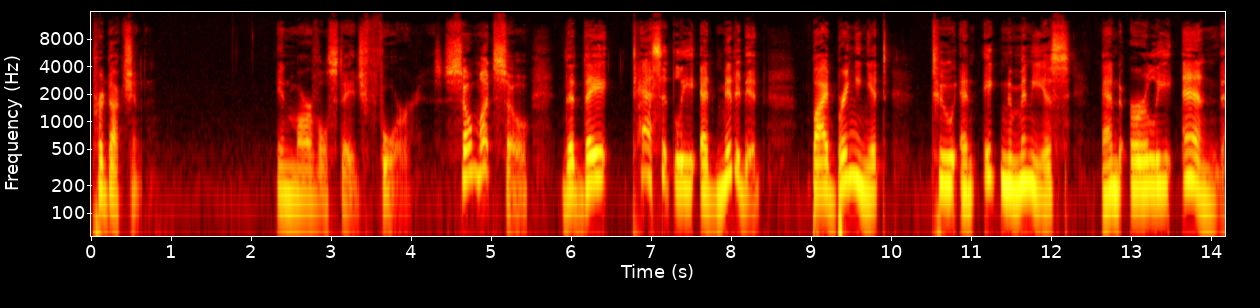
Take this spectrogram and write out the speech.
production in Marvel Stage 4. So much so that they tacitly admitted it by bringing it to an ignominious and early end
